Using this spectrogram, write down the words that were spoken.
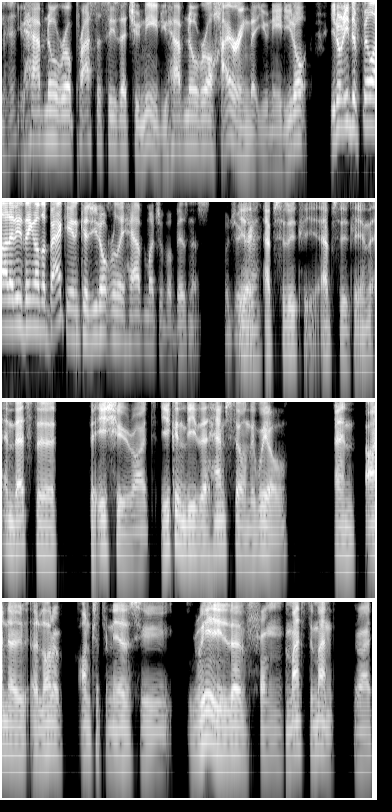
mm-hmm. you have no real processes that you need. You have no real hiring that you need. You don't you don't need to fill out anything on the back end because you don't really have much of a business. Would you yeah, agree? absolutely, absolutely. And and that's the the issue, right? You can be the hamster on the wheel, and I know a lot of entrepreneurs who really live from month to month, right?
